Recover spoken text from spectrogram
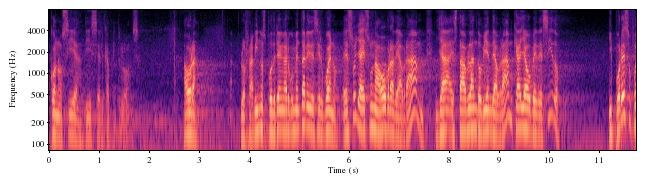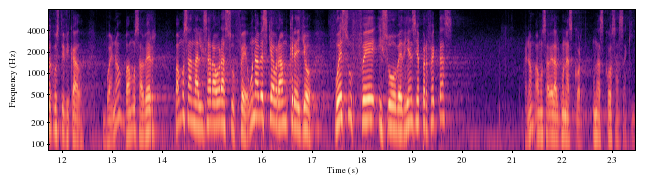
conocía, dice el capítulo 11. Ahora, los rabinos podrían argumentar y decir, bueno, eso ya es una obra de Abraham, ya está hablando bien de Abraham, que haya obedecido. Y por eso fue justificado. Bueno, vamos a ver, vamos a analizar ahora su fe. Una vez que Abraham creyó, ¿fue su fe y su obediencia perfectas? Bueno, vamos a ver algunas unas cosas aquí.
